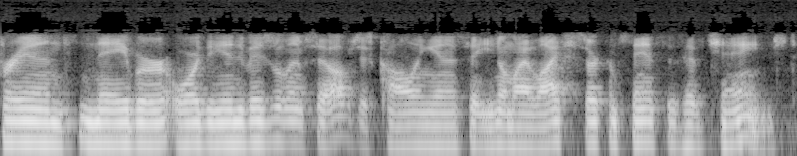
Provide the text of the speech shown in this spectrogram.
friend, neighbor, or the individual themselves just calling in and say, you know, my life circumstances have changed,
